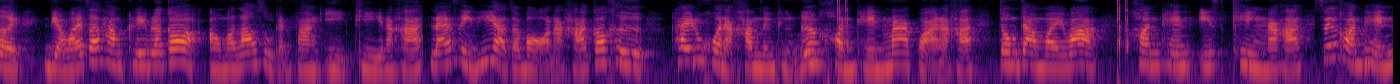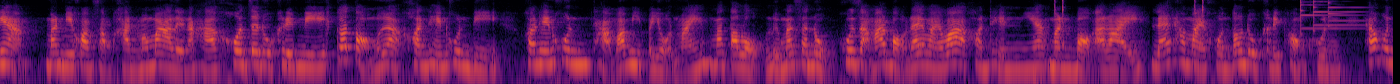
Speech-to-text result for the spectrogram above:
เลย เดี๋ยวไว้จะทำคลิปแล้วก็เอามาเล่าสู่กันฟังอีกทีนะคะ และสิ่งที่อยากจะบอกนะคะก็คือให้ทุกคนอะคำนึงถึงเรื่องคอนเทนต์มากกว่านะคะ จงจำไว้ว่า content is king นะคะ ซึ่งคอนเทนต์เนี่ยมันมีความสำคัญมาก ๆ เลยนะคะ คนจะดูคลิปนี้ก็ต่อเมื่อคอนเทนต์คุณดีคอนเทนต์คุณถามว่ามีประโยชน์ไหม มันตลกหรือมันสนุก คุณสามารถบอกได้ไหมว่าคอนเทนต์นี้มันบอกอะไร และทำไมคนต้องดูคลิปของคุณ ถ้าคุณ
